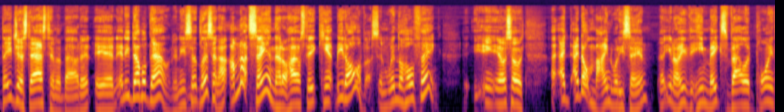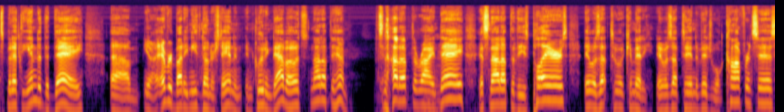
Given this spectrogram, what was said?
They just asked him about it, and, and he doubled down and he said, "Listen, I, I'm not saying that Ohio State can't beat all of us and win the whole thing." You know, so I, I- I don't mind what he's saying. Uh, you know, he, he makes valid points, but at the end of the day, um, you know, everybody needs to understand, including Dabo, it's not up to him. It's not up to Ryan mm-hmm. Day. It's not up to these players. It was up to a committee. It was up to individual conferences.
